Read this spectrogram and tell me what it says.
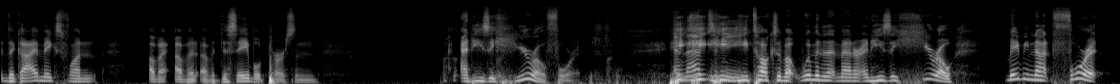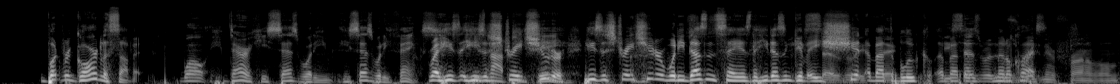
The guy makes fun of a, of a, of a disabled person and he's a hero for it. He, he, to he, he talks about women in that manner, and he's a hero. Maybe not for it, but regardless of it. Well, Derek, he says what he he says what he thinks. Right? He's he's, a straight PC. shooter. He's a straight shooter. What he doesn't say is that he doesn't give He a shit he about the blue cl- he about says the what middle was class. written in front of him.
